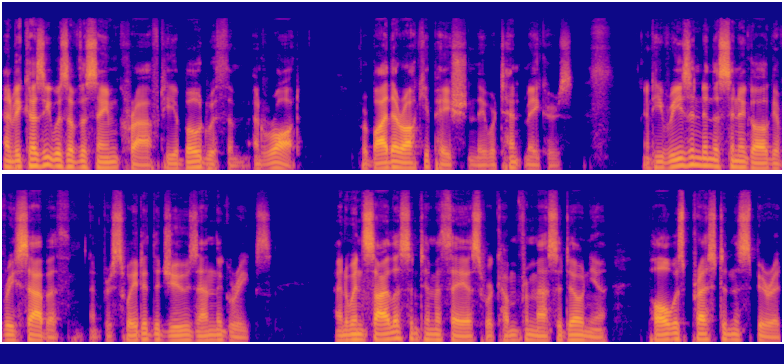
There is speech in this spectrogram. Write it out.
And because he was of the same craft, he abode with them, and wrought, for by their occupation they were tent makers. And he reasoned in the synagogue every Sabbath, and persuaded the Jews and the Greeks. And when Silas and Timotheus were come from Macedonia, Paul was pressed in the Spirit,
